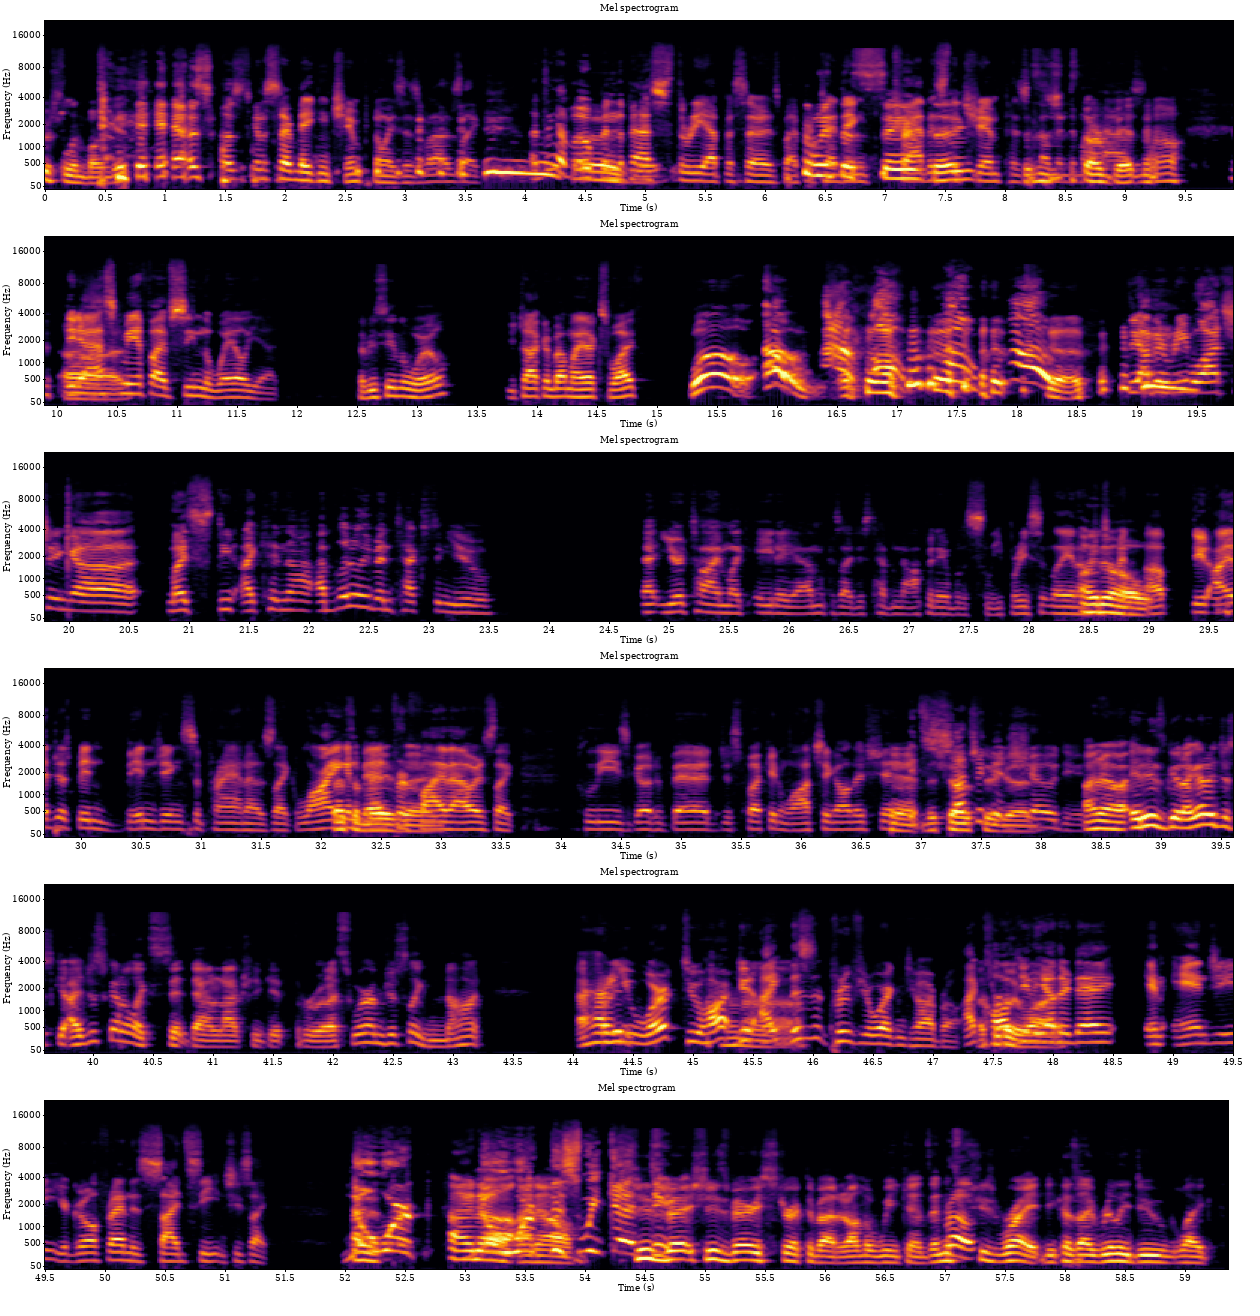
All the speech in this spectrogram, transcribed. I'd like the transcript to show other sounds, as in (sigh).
Mr. Slimbungus. (laughs) I was, I was gonna start making chimp noises, but I was like, I think I've opened the past three episodes by (laughs) the pretending same Travis the chimp has This come is into my our house. bit now. Did you ask Uh, me if I've seen the whale yet? Have you seen the whale? You talking about my ex-wife? Whoa! Oh! Oh! Oh! Oh! Oh! (laughs) Dude, I've been rewatching uh my Steve. I cannot. I've literally been texting you at your time, like 8 a.m., because I just have not been able to sleep recently, and I've I just been up. Dude, I have just been binging Sopranos, like lying That's in bed for five hours, like. Please go to bed. Just fucking watching all this shit. Yeah, it's such a good, good. show, dude. I know it is good. I gotta just, I just gotta like sit down and actually get through it. I swear, I'm just like not. I Bro, you work too hard, dude. I this is proof you're working too hard, bro. I That's called really you the other day, and Angie, your girlfriend, is side seat, and she's like, "No I- work, I know. no I work know. this weekend, She's dude." very, she's very strict about it on the weekends, and it's, she's right because I really do like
